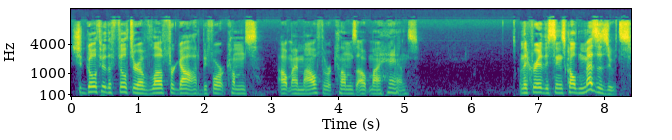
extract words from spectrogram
should go through the filter of love for God before it comes out my mouth or it comes out my hands. And they created these things called mezuzahs.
